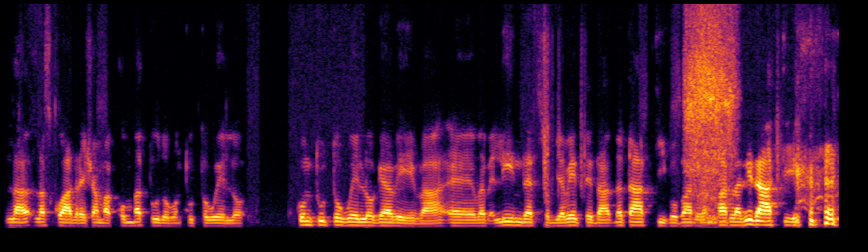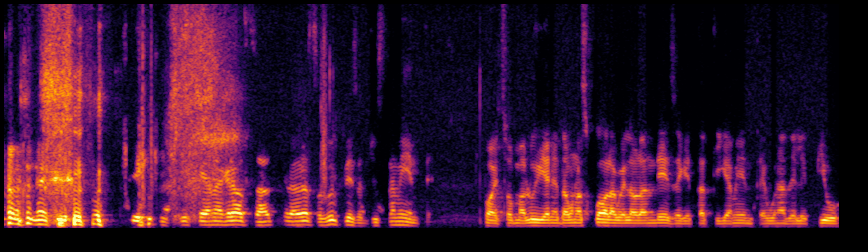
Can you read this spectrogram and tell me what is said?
la, la, squadra diciamo, ha combattuto con tutto quello con tutto quello che aveva. Eh, vabbè, L'Inders ovviamente da, da tattico parla, parla, di tattica, che, è una grossa, una grossa sorpresa, giustamente. Poi insomma lui viene da una scuola, quella olandese, che tatticamente è una delle più,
